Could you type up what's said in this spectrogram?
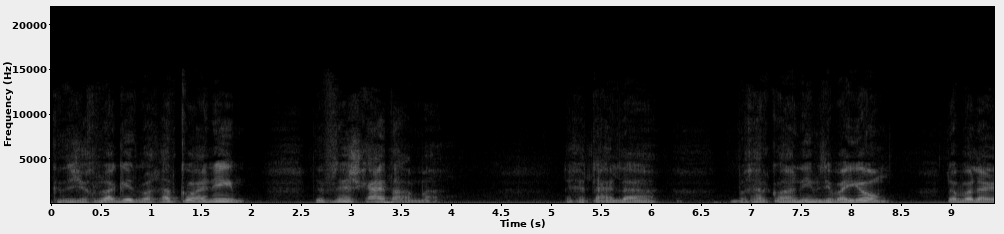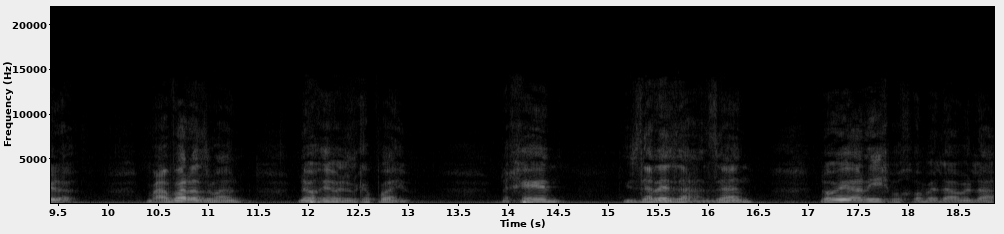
כדי שיוכלו להגיד ברכת כהנים לפני שקיעת החמה. לכתחילה, ברכת כהנים זה ביום, לא בלילה. מעבר הזמן לא יכולים לתת כפיים. לכן יזרז החזן, לא יאריך בכל מילה ומילה.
